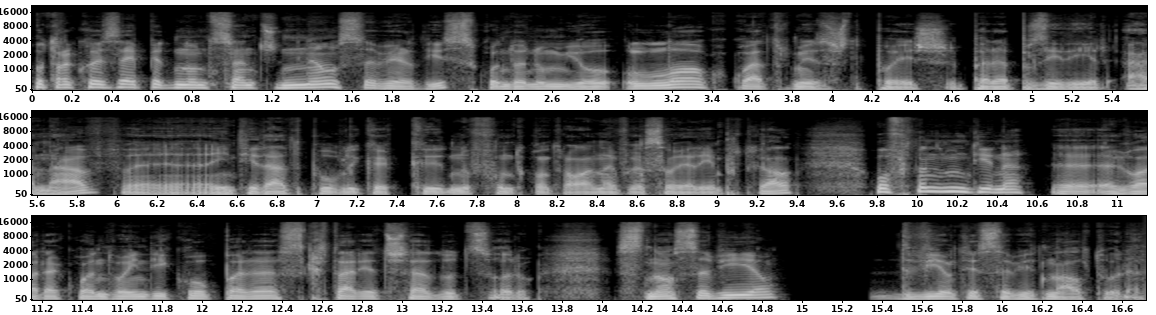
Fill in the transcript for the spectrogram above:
Outra coisa é Pedro Nuno Santos não saber disso, quando a nomeou logo quatro meses depois para presidir a ANAV, eh, a entidade pública que, no fundo, controla a navegação aérea em Portugal, ou Fernando Medina, eh, agora quando a indicou para secretária de Estado do Tesouro. Se não sabiam, deviam ter sabido na altura.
